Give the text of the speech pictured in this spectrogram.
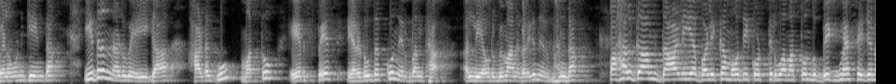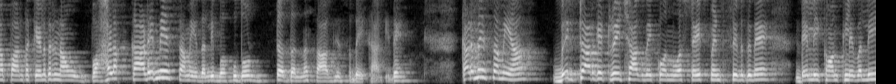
ಬೆಳವಣಿಗೆಯಿಂದ. ಇದರ ನಡುವೆ ಈಗ ಹಡಗು ಮತ್ತು ಏರ್ ಸ್ಪೇಸ್ ಎರಡೂದಕ್ಕೂ ನಿರ್ಬಂಧ. ಅಲ್ಲಿ ಅವರು ವಿಮಾನಗಳಿಗೆ ನಿರ್ಬಂಧ. ಪಹಲ್ಗಾಮ್ ದಾಳಿಯ ಬಳಿಕ ಮೋದಿ ಕೊಡ್ತಿರುವ ಮತ್ತೊಂದು ಬಿಗ್ ಮೆಸೇಜ್ ಏನಪ್ಪ ಅಂತ ಕೇಳಿದ್ರೆ, ನಾವು ಬಹಳ ಕಡಿಮೆ ಸಮಯದಲ್ಲಿ ಬಹುದೊಡ್ಡದನ್ನು ಸಾಧಿಸಬೇಕಾಗಿದೆ. ಕಡಿಮೆ ಸಮಯ ಬಿಗ್ ಟಾರ್ಗೆಟ್ ರೀಚ್ ಆಗಬೇಕು ಅನ್ನುವ ಸ್ಟೇಟ್ಮೆಂಟ್ ಸಿಡಿದಿದೆ ಡೆಲ್ಲಿ ಕಾನ್ಕ್ಲೇವ್ ಅಲ್ಲಿ.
